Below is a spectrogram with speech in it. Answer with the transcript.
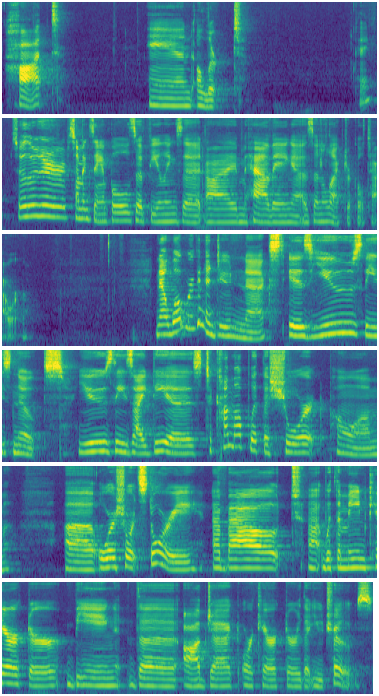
hot, and alert. Okay, so those are some examples of feelings that I'm having as an electrical tower. Now what we're going to do next is use these notes, use these ideas to come up with a short poem uh, or a short story about, uh, with the main character being the object or character that you chose.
